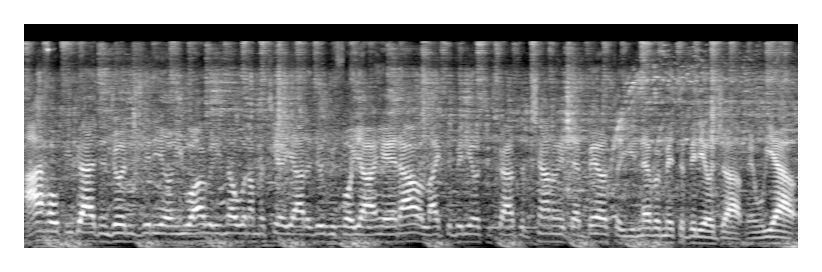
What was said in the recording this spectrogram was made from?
I hope you guys enjoyed this video and you already know what I'm gonna tell y'all to do before y'all head out. Like the video, subscribe to the channel, hit that bell so you never miss a video drop. And we out.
